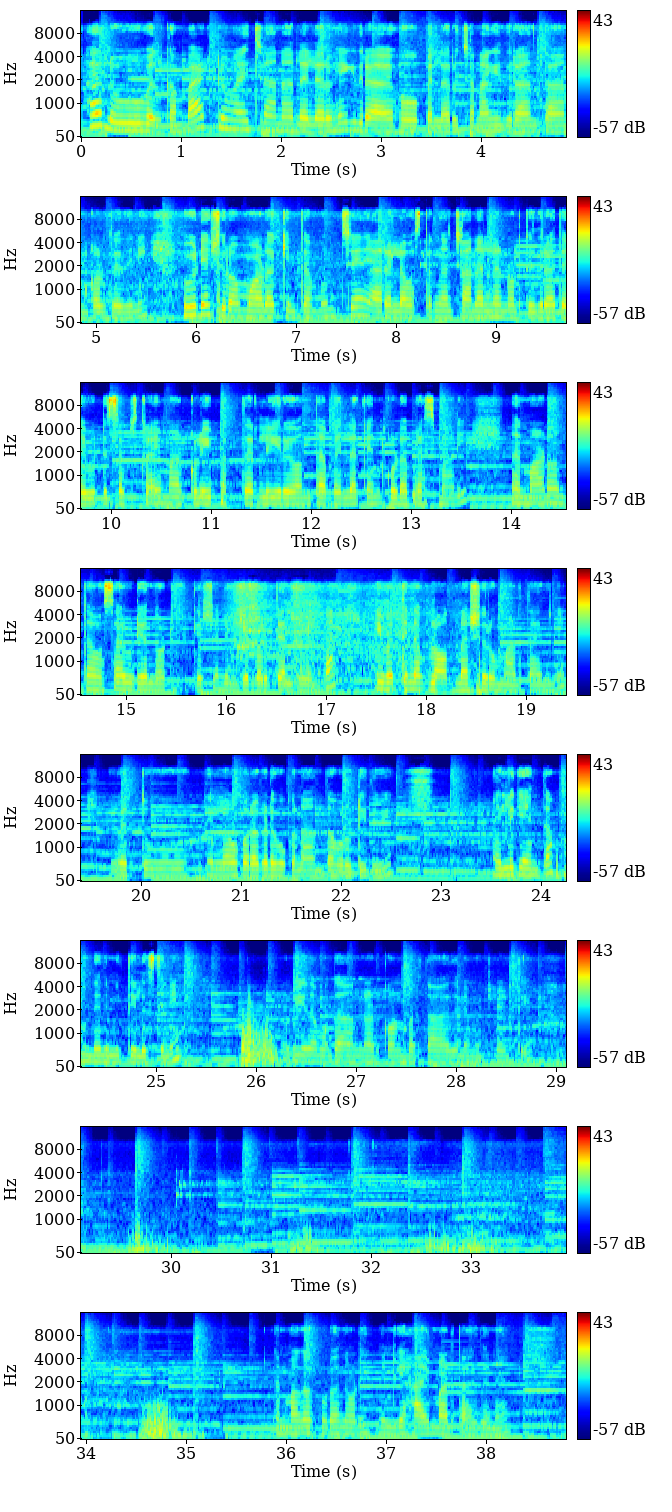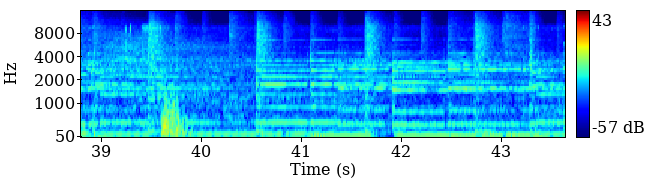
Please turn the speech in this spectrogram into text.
Hello welcome back to my channel ಎಲ್ಲರೂ ಹೇಗಿದ್ದೀರಾ? I hope ಎಲ್ಲರೂ ಚೆನ್ನಾಗಿದ್ದೀರಾ ಅಂತ ಅಂದ್ಕೊಳ್ತಾ ಇದ್ದೀನಿ. ವಿಡಿಯೋ ಶುರು ಮಾಡೋಕ್ಕಿಂತ ಮುಂಚೆ ಯಾರೆಲ್ಲ ಹೊಸ್ದಾಗಿ ನನ್ನ ಚಾನಲ್ನ ನೋಡ್ತಿದ್ದೀರಾ, ದಯವಿಟ್ಟು ಸಬ್ಸ್ಕ್ರೈಬ್ ಮಾಡ್ಕೊಳ್ಳಿ. ಪಕ್ಕದಲ್ಲಿ ಇರೋವಂಥ ಬೆಲ್ಲೈಕನ್ ಕೂಡ ಪ್ರೆಸ್ ಮಾಡಿ. ನಾನು ಮಾಡುವಂಥ ಹೊಸ ವಿಡಿಯೋ ನೋಟಿಫಿಕೇಷನ್ ನಿಮಗೆ ಬರುತ್ತೆ ಅಂತ ಹೇಳ್ತಾ ಇವತ್ತಿನ ವ್ಲಾಗ್ನ ಶುರು ಮಾಡ್ತಾ ಇದ್ದೀನಿ. ಇವತ್ತು ಎಲ್ಲ ಹೊರಗಡೆ ಹೋಗೋಣ ಅಂತ ಹೊರಟಿದ್ದೀವಿ. ಎಲ್ಲಿಗೆ ಅಂತ ಮುಂದೆ ನಿಮಗೆ ತಿಳಿಸ್ತೀನಿ. ನೋಡಿ, ನಮ್ಮ ಮಗ ನಡ್ಕೊಂಡು ಬರ್ತಾ ಇದ್ದೀನಿ ಮೆಟ್ಲು ಹೇಳ್ತಿ ನನ್ನ ಮಗ ಕೂಡ ನೋಡಿ ನಿಮಗೆ ಹಾಯ್ ಮಾಡ್ತಾ ಇದ್ದೇನೆ.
